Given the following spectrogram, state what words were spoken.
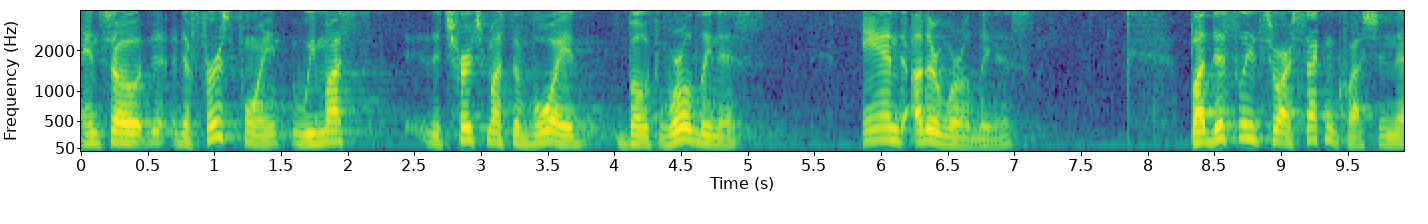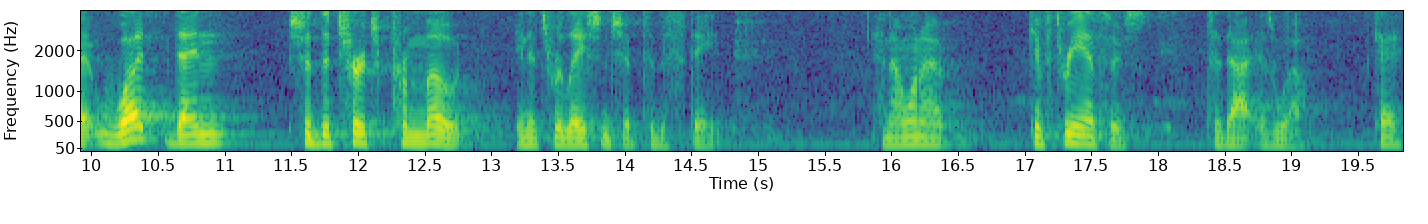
And so, the, the first point, we must, the church must avoid both worldliness and otherworldliness. But this leads to our second question that what then should the church promote in its relationship to the state? And I want to give three answers to that as well. Okay?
